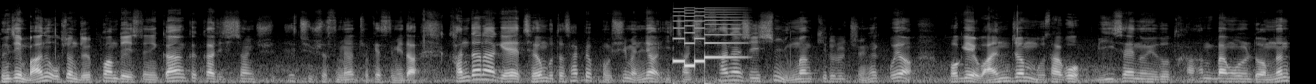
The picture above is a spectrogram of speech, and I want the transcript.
굉장히 많은 옵션들 포함되어 있으니까 끝까지 시청해 주셨으면 좋겠습니다. 간단하게 제원부터 살펴보시면요. 2014년시 16만 킬로를 주행했고요. 거기에 완전 무사고 미세누유도 단 한 방울도 없는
